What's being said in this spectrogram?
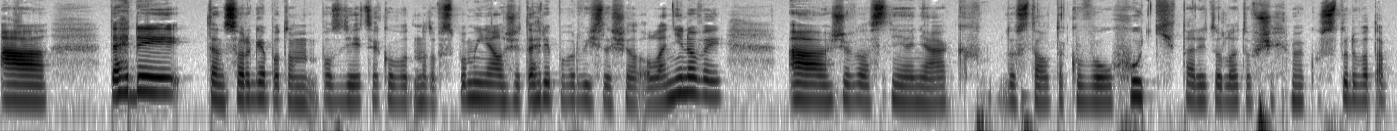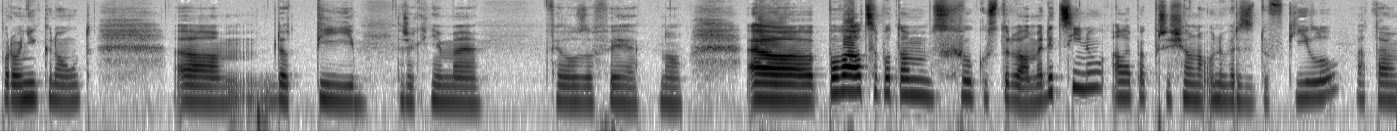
A tehdy ten Sorge potom později jako na to vzpomínal, že tehdy poprvé slyšel o Leninovi a že vlastně nějak dostal takovou chuť tady tohle to všechno jako studovat a proniknout um, do té, řekněme, filozofie, no. Eh, po válce potom chvilku studoval medicínu, ale pak přešel na univerzitu v Kílu a tam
